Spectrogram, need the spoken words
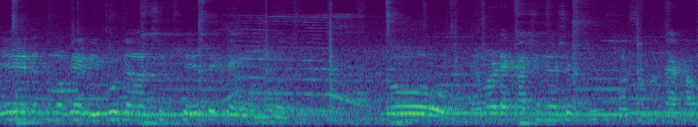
খেয়ে এটা তোমাকে রিভিউ জানাচ্ছি, খেয়েতে কেমন হয়েছে? তো ক্যামেরাটা কাছে নিয়ে এসে তোমার সাথে দেখাও।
